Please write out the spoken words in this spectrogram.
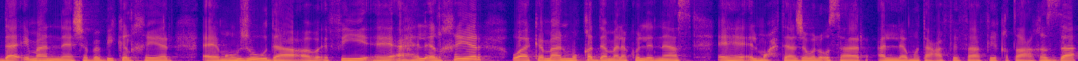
دائما شبابيك الخير آه، موجودة آه، في آه، أهل الخير وكمان مقدمة لكل الناس المحتاجة والأسر المتعففة في قطاع غزة.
